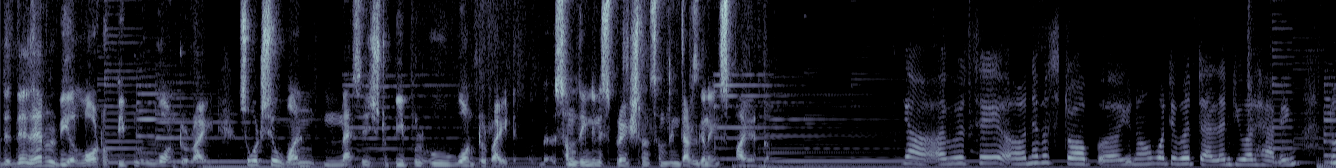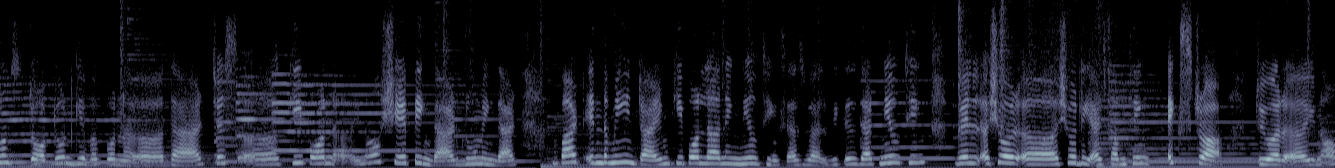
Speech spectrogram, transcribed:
th- there will be a lot of people who want to write. So what's your one message to people who want to write? Something inspirational, something that's going to inspire them yeah i would say uh, never stop uh, you know whatever talent you are having don't stop don't give up on uh, that just uh, keep on uh, you know shaping that grooming that but in the meantime keep on learning new things as well because that new thing will assure uh, surely add something extra to your uh, you know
